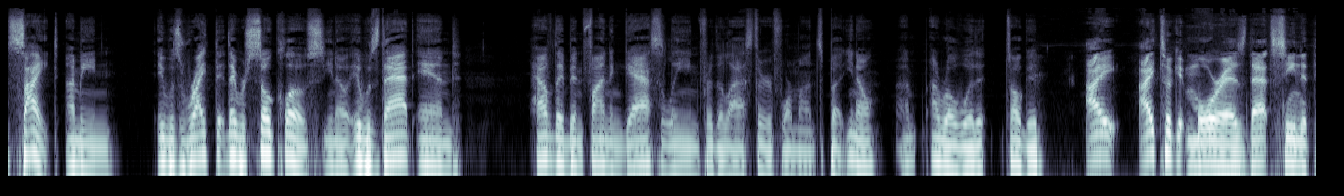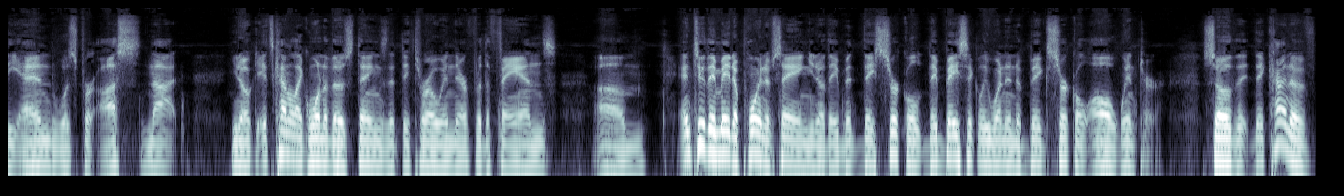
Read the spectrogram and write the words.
sight. I mean, it was right there. They were so close. You know, it was that, and how have they been finding gasoline for the last three or four months? But you know, I, I roll with it. It's all good. I I took it more as that scene at the end was for us, not you know, it's kind of like one of those things that they throw in there for the fans. Um, and two, they made a point of saying, you know, they they circled, they basically went in a big circle all winter, so they, they kind of,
